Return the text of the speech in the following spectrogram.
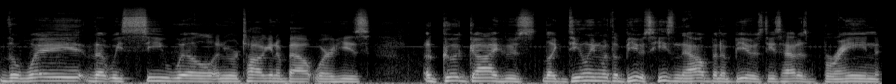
the way that we see Will, and we were talking about where he's a good guy who's like dealing with abuse. He's now been abused. He's had his brain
